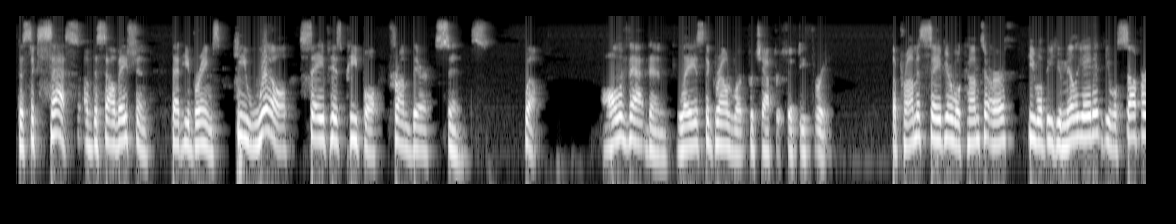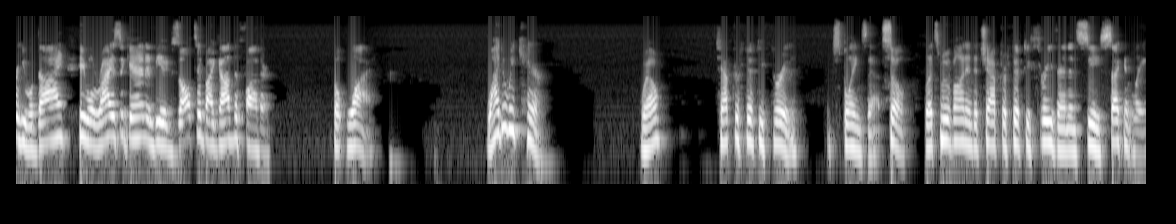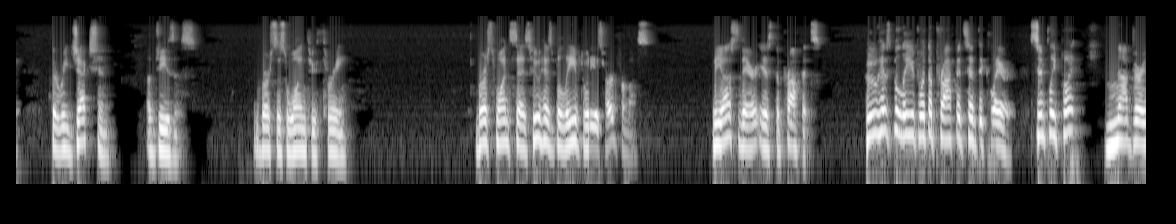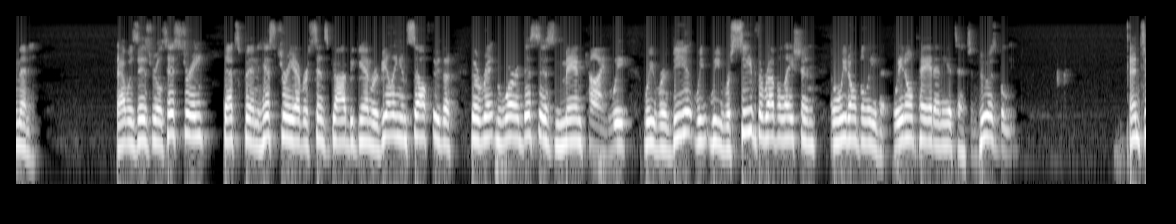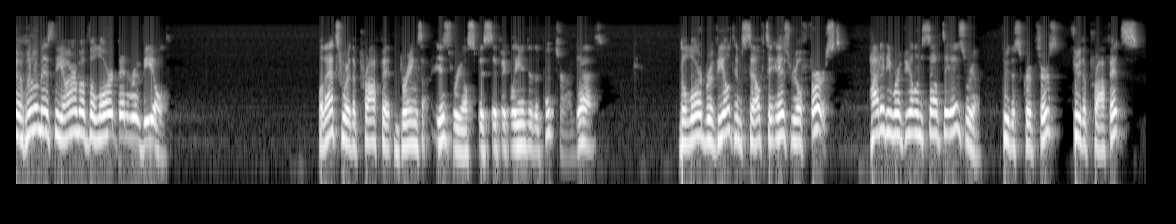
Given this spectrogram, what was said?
the success of the salvation that he brings. He will save his people from their sins. Well, all of that then lays the groundwork for chapter 53. The promised Savior will come to earth. He will be humiliated. He will suffer. He will die. He will rise again and be exalted by God the Father. But why? Why do we care? Well, chapter 53 explains that. So, Let's move on into chapter 53 then and see, secondly, the rejection of Jesus. Verses 1 through 3. Verse 1 says, Who has believed what he has heard from us? The us there is the prophets. Who has believed what the prophets have declared? Simply put, not very many. That was Israel's history. That's been history ever since God began revealing himself through the, the written word. This is mankind. We, we reveal, we, we receive the revelation and we don't believe it. We don't pay it any attention. Who has believed? And to whom has the arm of the Lord been revealed? Well, that's where the prophet brings Israel specifically into the picture, I guess. The Lord revealed himself to Israel first. How did he reveal himself to Israel? Through the scriptures, through the prophets,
